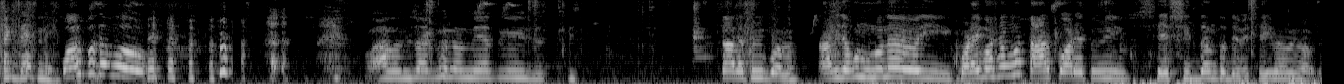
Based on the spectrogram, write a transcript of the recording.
শাক দেখলে অল্প দেবো। পালং শাকগুলো নিয়ে তুমি তাহলে তুমি বলো। আমি যখন উনুনে ওই কড়াই বসাবো তারপরে তুমি শেষ সিদ্ধান্ত দেবে সেইভাবে হবে।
